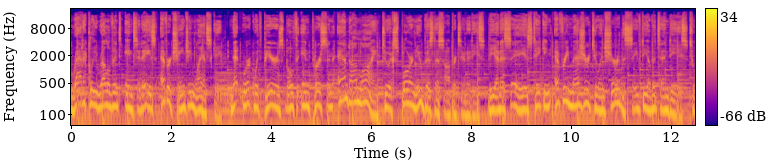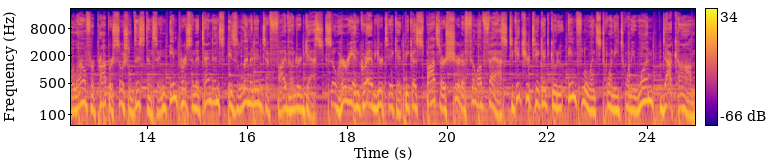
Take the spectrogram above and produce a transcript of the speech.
radically relevant in today's ever changing landscape. Network with peers both in person and online to explore new business opportunities. The NSA is taking every measure to ensure the safety of attendees. To allow for proper social distancing, in person attendance is limited to 500 guests. So hurry and grab your ticket because spots are sure to fill up fast. To get your ticket, go to influence2021.com.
